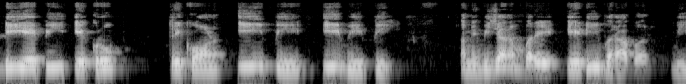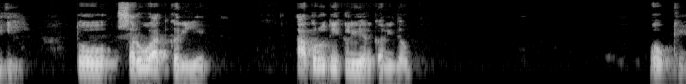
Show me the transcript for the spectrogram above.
ડીએપી એકરૂપ, ત્રિકોણ ઈપી ઈબીપી અને બીજા નંબરે એડી બરાબર બીઈ તો શરૂઆત કરીએ. આકૃતિ ક્લિયર કરી દઉં. ઓકે.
